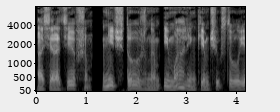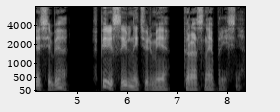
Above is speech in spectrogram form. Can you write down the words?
Осиротевшим, ничтожным и маленьким чувствовал я себя в пересыльной тюрьме Красная Пресня.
